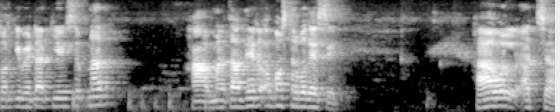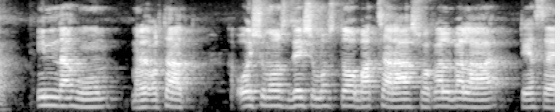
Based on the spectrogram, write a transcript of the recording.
তোর কি এটা কি হয়েছে আপনার? হা মানে তাদের অবস্থার বোধ হয়েছে হাউল আচ্ছা। ইন্নাহুম মানে অর্থাৎ ওই সমস্ত, যে সমস্ত বাচ্চারা সকালবেলা, ঠিক আছে?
